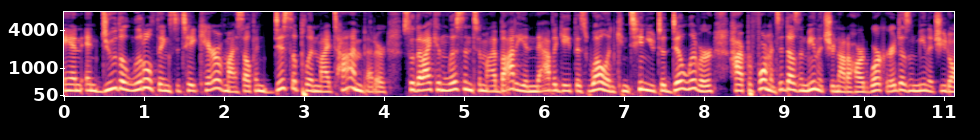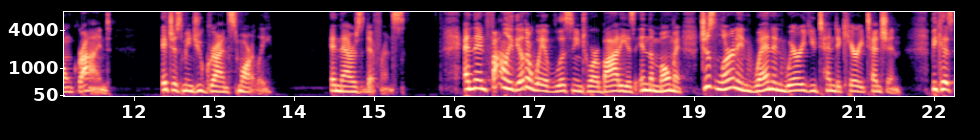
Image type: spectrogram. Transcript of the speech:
and and do the little things to take care of myself and discipline my time better so that I can listen to my body and navigate this well and continue to deliver high performance. It doesn't mean that you're not a hard worker. It doesn't mean that you don't grind. It just means you grind smartly. And there's a difference. And then finally, the other way of listening to our body is in the moment, just learning when and where you tend to carry tension. Because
